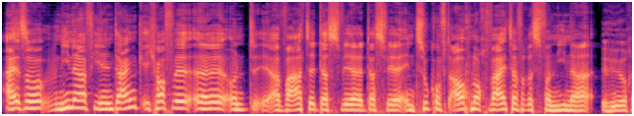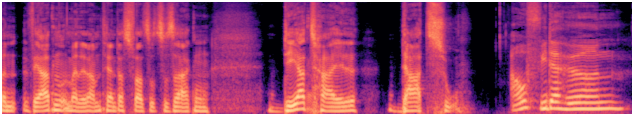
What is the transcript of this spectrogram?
Also Nina, vielen Dank. Ich hoffe äh, und erwarte, dass wir, dass wir in Zukunft auch noch weiteres von Nina hören werden. Und meine Damen und Herren, das war sozusagen der Teil dazu. Auf Wiederhören.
